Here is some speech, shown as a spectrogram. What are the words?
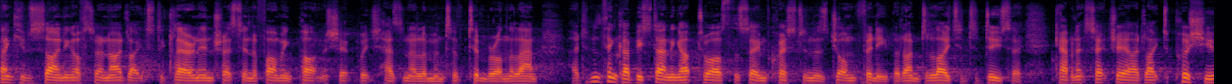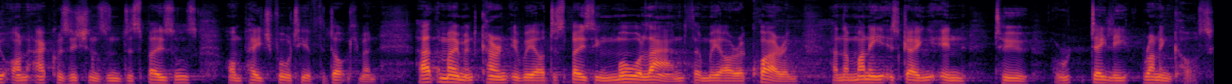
Thank you for signing, officer, and I'd like to declare an interest in a farming partnership which has an element of timber on the land. I didn't think I'd be standing up to ask the same question as John Finney, but I'm delighted to do so. Cabinet Secretary, I'd like to push you on acquisitions and disposals on page 40 of the document. At the moment, currently, we are disposing more land than we are acquiring, and the money is going into daily running costs.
